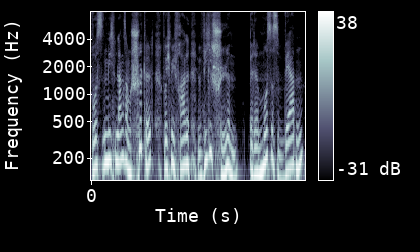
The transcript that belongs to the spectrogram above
wo es mich langsam schüttelt, wo ich mich frage, wie schlimm bitte muss es werden,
